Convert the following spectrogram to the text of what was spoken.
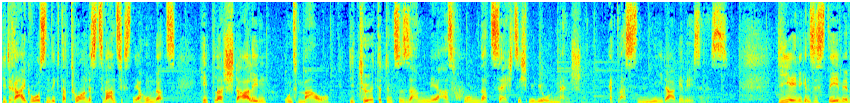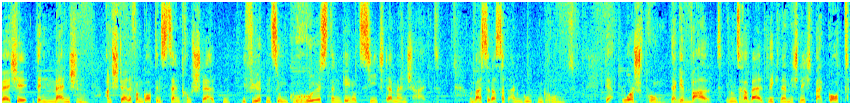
Die drei großen Diktatoren des 20. Jahrhunderts, Hitler, Stalin und Mao, die töteten zusammen mehr als 160 Millionen Menschen. Etwas nie Dagewesenes. Diejenigen Systeme, welche den Menschen anstelle von Gott ins Zentrum stellten, die führten zum größten Genozid der Menschheit. Und weißt du, das hat einen guten Grund. Der Ursprung der Gewalt in unserer Welt liegt nämlich nicht bei Gott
